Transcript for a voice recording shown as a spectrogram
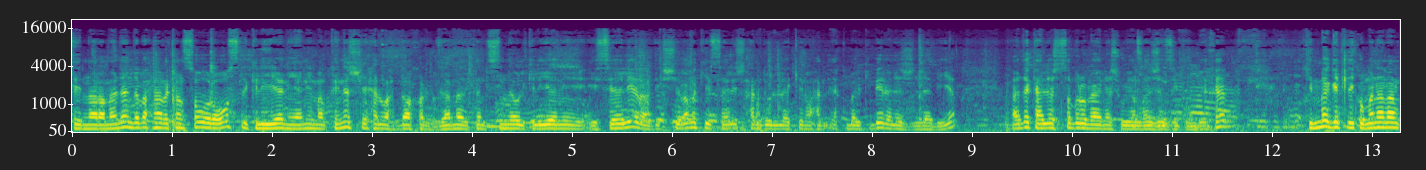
سيدنا رمضان دابا حنا راه كنصوروا وسط ال clients يعني ما لقيناش شي حل واحد اخر زعما كنتسناو ال clients يسالي راه داك الشيء راه ما كيساليش الحمد لله كاين واحد الاقبال كبير على الجلابية هذاك علاش صبروا معنا شوية الله يجازيكم بخير. كما قلت لكم أنا راه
